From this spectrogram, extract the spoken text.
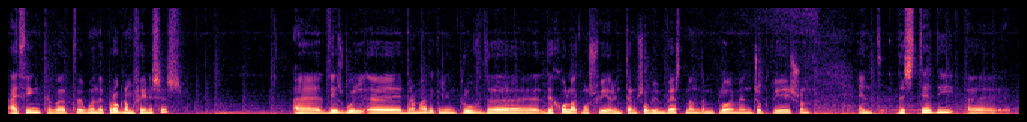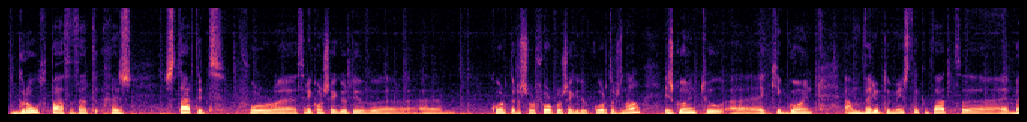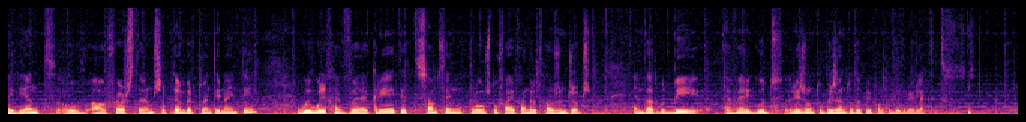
I think that when the program finishes, uh, this will uh, dramatically improve the, the whole atmosphere in terms of investment, employment, job creation, and the steady uh, growth path that has started for uh, three consecutive uh, um, quarters or four consecutive quarters now is going to uh, keep going. I'm very optimistic that by the end of our first term, September 2019, we will have uh, created something close to 500,000 jobs. And that would be a very good reason to present to the people to get re-elected.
